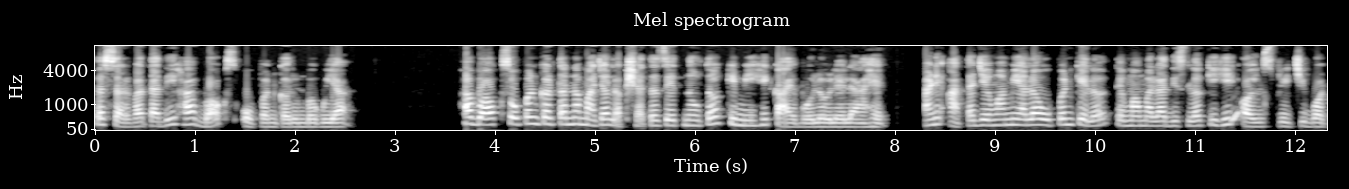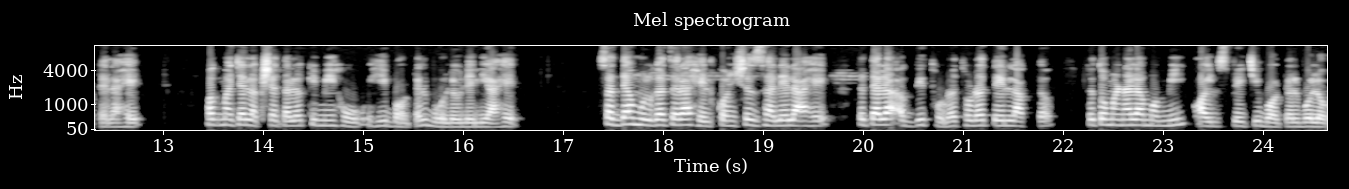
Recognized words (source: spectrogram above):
तर सर्वात आधी हा बॉक्स ओपन करून बघूया. हा बॉक्स ओपन करताना माझ्या लक्षातच येत नव्हतं की मी हे काय बोलवलेलं आहे. आणि आता जेव्हा मी याला ओपन केलं तेव्हा मला दिसलं की ही ऑइल स्प्रेची बॉटल आहे. मग माझ्या लक्षात आलं की मी हो ही बॉटल बोलवलेली आहे. सध्या मुलगा जरा हेल्थ कॉन्शियस झालेला आहे तर त्याला अगदी थोडं थोडं तेल लागतं. तर तो म्हणाला मम्मी ऑइल स्प्रेची बॉटल बोलव.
